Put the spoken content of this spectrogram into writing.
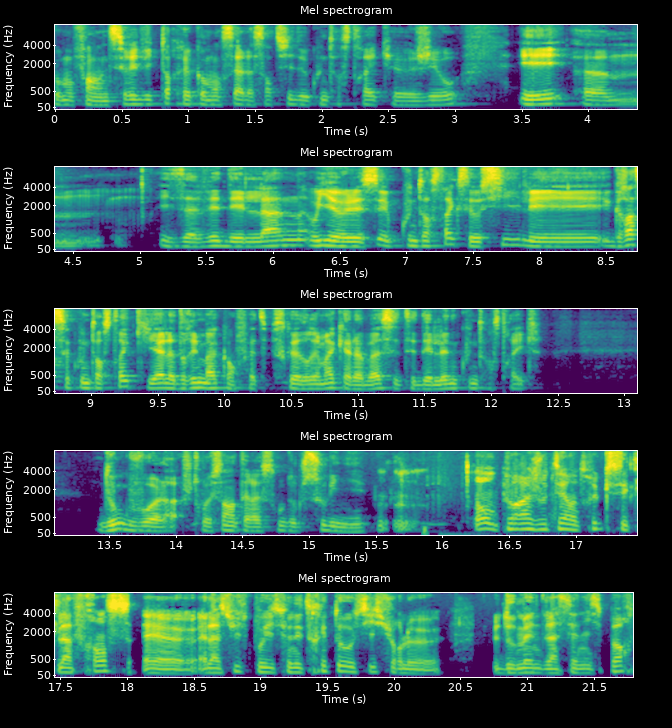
enfin une série de victoires qui a commencé à la sortie de Counter Strike euh, Geo. Et ils avaient des LAN. Oui, euh, c'est- Counter Strike, c'est aussi les grâce à Counter Strike qu'il y a la DreamHack en fait, parce que la DreamHack à la base c'était des LAN Counter Strike. Donc voilà, je trouvais ça intéressant de le souligner. On peut rajouter un truc, c'est que la France, euh, elle a su se positionner très tôt aussi sur le, le domaine de la scène e-sport.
